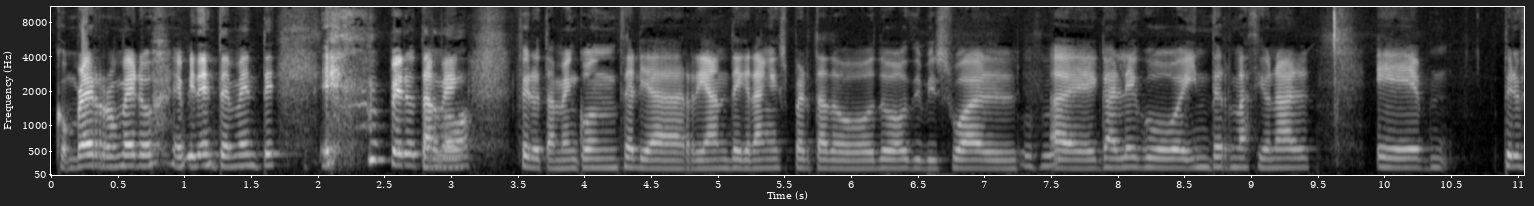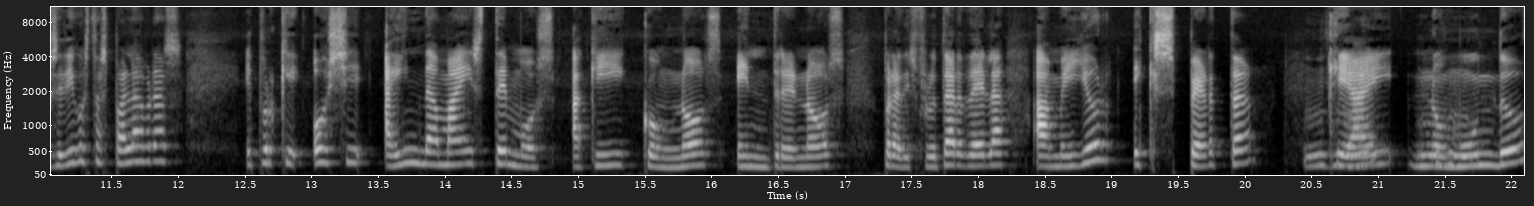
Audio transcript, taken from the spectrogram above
con Brais Romero, evidentemente, eh, pero tamén pero tamén con Celia Rián, de gran experta do, do audiovisual uh -huh. eh, galego e internacional. Eh, pero se digo estas palabras é porque hoxe aínda máis temos aquí con nós, entre nós, para disfrutar dela a mellor experta que hai no mundo.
